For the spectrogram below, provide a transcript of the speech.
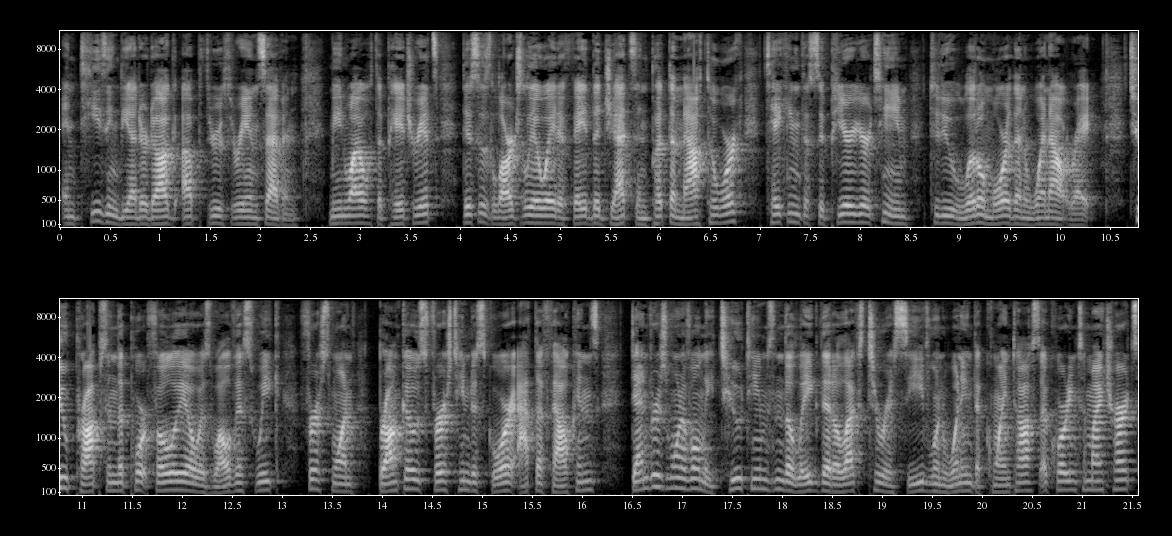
and teasing the underdog up through 3 and 7. Meanwhile, with the Patriots, this is largely a way to fade the Jets and put the math to work, taking the superior team to do little more than win outright. Two props in the portfolio as well this week. First one, Broncos first team to score at the Falcons. Denver's one of only two teams in the league that elects to receive when winning the coin toss, according to my charts,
